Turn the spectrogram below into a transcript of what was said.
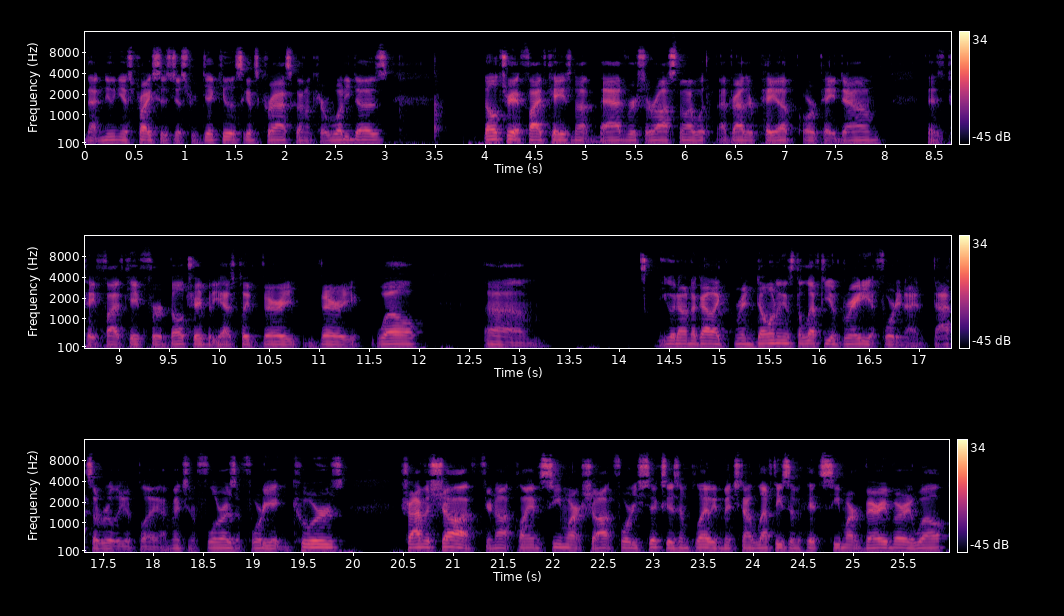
that Nunez price is just ridiculous against Carrasco. I don't care what he does. Beltre at 5K is not bad versus Erasmo. I'd rather pay up or pay down than to pay 5K for Beltre, but he has played very, very well. Um, you go down to a guy like Rendon against the lefty O'Grady at 49. That's a really good play. I mentioned Flores at 48 and Coors. Travis Shaw, if you're not playing C-Mart, Shaw at 46 is in play. We mentioned how lefties have hit C-Mart very, very well.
